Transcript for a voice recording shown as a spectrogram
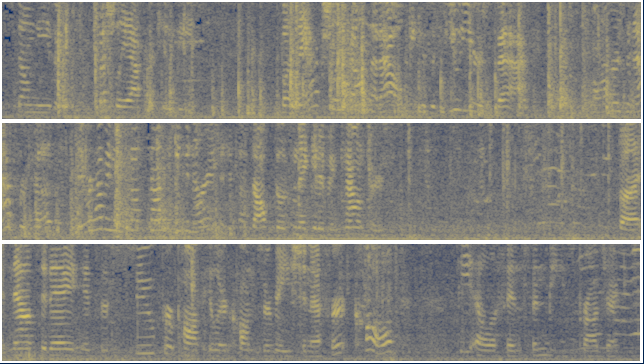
Get stung either, especially African bees. But they actually found that out because a few years back, farmers in Africa, they were having a tough time keeping up and stop those negative encounters. But now today, it's a super popular conservation effort called the Elephants and Bees Project.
